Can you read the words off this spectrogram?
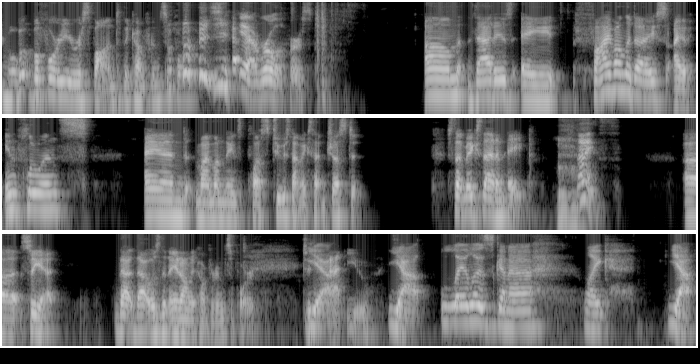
B- before you respond to the comfort and support. yeah. Yeah, roll it first. um, that is a five on the dice. I have influence, and my mundane's plus two, so that makes that just. A, So that makes that an eight. Nice. Uh, so yeah, that that was an eight on the comfort and support. To, Yeah. At you. yeah, Layla's gonna like, yeah,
